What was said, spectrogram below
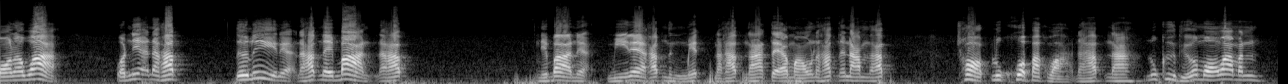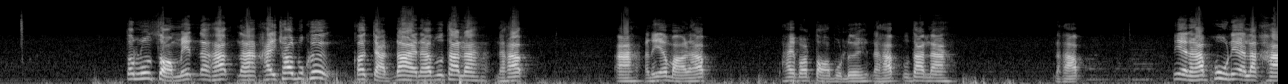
มองนะว่า วันนี้นะครับเดอรี่เนี่ยนะครับในบ้านนะครับ ในบ้านเนี่ยมีแน่ครับหนึ่งเม็ดนะครับนะแต่เอาเหมานะครับ แนะนำนะครับ ชอบลูกควบมากกว่านะครับนะลูกครึ่งถือว่ามองว่ามันต้องรุ่นสองเม็ดนะครับนะใครชอบลูกครึ่งก็จัดได้นะครับทุกท่านนะนะครับอะอันนี้เอาเหมานะครับ ให้บอลต่อหมดเลยนะครับ ทุกท่านนะนะครับ เนี่ยนะครับคู่เนี้ยราคา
